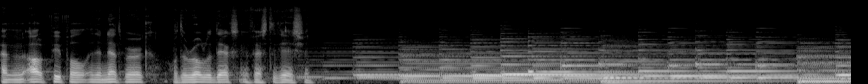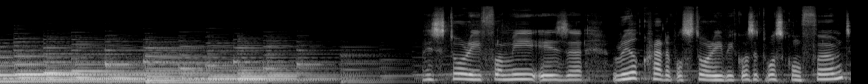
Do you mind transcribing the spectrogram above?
and other people in the network of the Rolodex investigation. His story for me is a real credible story because it was confirmed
